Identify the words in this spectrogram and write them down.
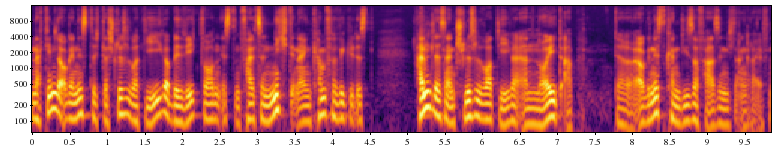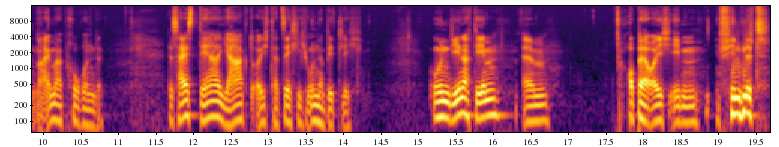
Nachdem der Organist durch das Schlüsselwort Jäger bewegt worden ist und falls er nicht in einen Kampf verwickelt ist, handle sein Schlüsselwort Jäger erneut ab. Der Organist kann in dieser Phase nicht angreifen, nur einmal pro Runde. Das heißt, der jagt euch tatsächlich unerbittlich. Und je nachdem, ähm, ob er euch eben findet,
